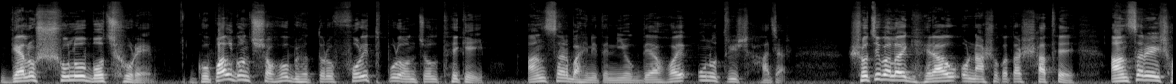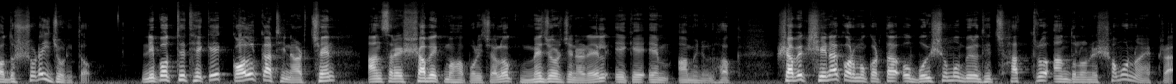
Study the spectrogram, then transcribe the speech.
গেল ষোলো বছরে গোপালগঞ্জ সহ বৃহত্তর ফরিদপুর অঞ্চল থেকেই আনসার বাহিনীতে নিয়োগ দেওয়া হয় উনত্রিশ হাজার। সচিবালয় ঘেরাও ও নাশকতার সাথে আনসারের এই সদস্যরাই জড়িত। নেপথ্যে থেকে কলকাঠি নাড়ছেন আনসারের সাবেক মহাপরিচালক major general A K M Aminul Haque. সাবেক সেনা কর্মকর্তা ও বৈষম্য বিরোধী ছাত্র আন্দোলনের সমন্বয়করা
